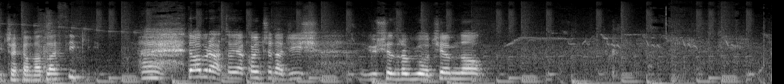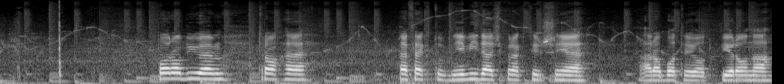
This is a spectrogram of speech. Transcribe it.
i czekam na plastiki. Ech, dobra, to ja kończę na dziś. Już się zrobiło ciemno. Porobiłem trochę efektów nie widać praktycznie, roboty od Pierona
